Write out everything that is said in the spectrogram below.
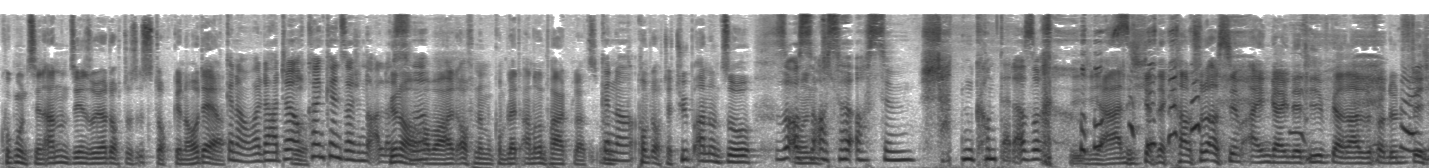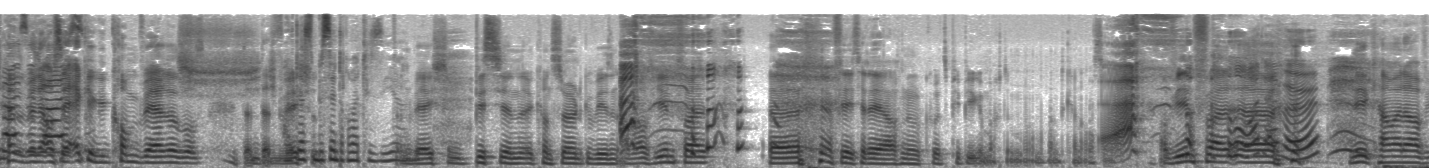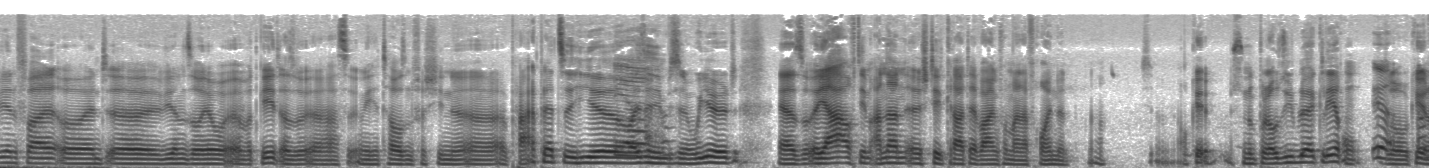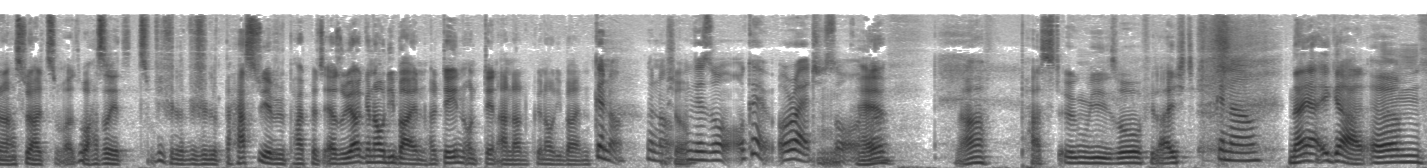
gucken uns den an und sehen so, ja doch, das ist doch genau der. genau, weil da hat er So. auch kein Kennzeichen und alles. Genau, ne? aber halt auf einem komplett anderen Parkplatz. Genau. Und kommt auch der Typ an und so. So aus, und, aus, aus dem Schatten kommt er da so raus. Ja, nicht, der kam schon aus dem Eingang der Tiefgarage vernünftig. Also wenn er aus der. Ecke gekommen wäre, so, dann, dann Ich wäre wollte ich, das ein schon- bisschen dann dramatisieren. wäre ich schon ein bisschen äh, concerned gewesen. Aber auf jeden Fall, äh, vielleicht hätte er ja auch nur kurz Pipi gemacht im, am Rand, kann auch sein. Auf jeden Fall, äh, Whatever. nee, kam er da auf jeden Fall und äh, wir haben so, jo, äh, was geht? Also äh, hast du irgendwie hier tausend verschiedene äh, Parkplätze hier, Ja. weiß ich nicht, ein bisschen weird. Ja, so, ja, auf dem anderen steht gerade der Wagen von meiner Freundin. Ja. Okay, ist eine plausible Erklärung. Ja, so, okay, dann hast du halt, so so hast du jetzt, wie viele, wie viele hast du hier, wie viele Pparkplätze? Er so, ja, genau die beiden, halt den und den anderen, genau die beiden. Genau, genau. So. Und wir so, okay, alright. So, Hä? Ja, passt irgendwie so, vielleicht. Genau. Naja, egal. Ähm,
